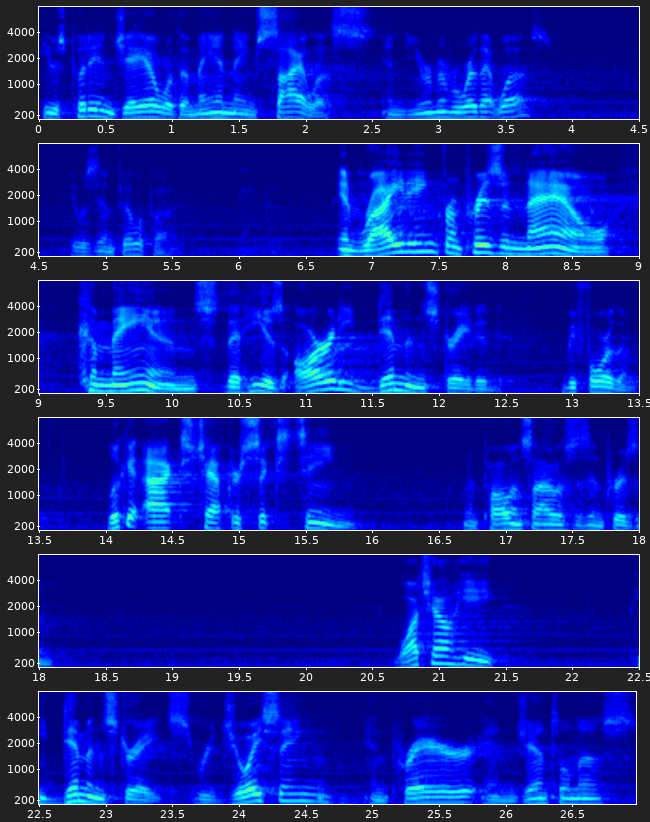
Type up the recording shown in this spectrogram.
He was put in jail with a man named Silas. And do you remember where that was? It was in Philippi. And writing from prison now commands that he has already demonstrated before them. Look at Acts chapter 16 when Paul and Silas is in prison. Watch how he he demonstrates rejoicing and prayer and gentleness.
